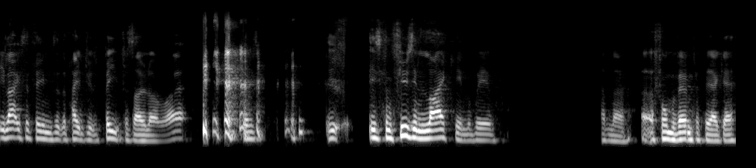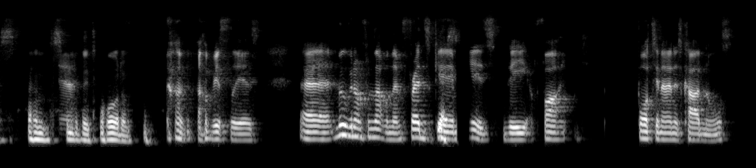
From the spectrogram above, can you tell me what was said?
he likes the teams that the Patriots beat for so long, right? He, he's confusing liking with, I don't know, a form of empathy, I guess, and sympathy toward them. Obviously is. Uh, moving on from that one, then Fred's game is the fi- 49ers Cardinals.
